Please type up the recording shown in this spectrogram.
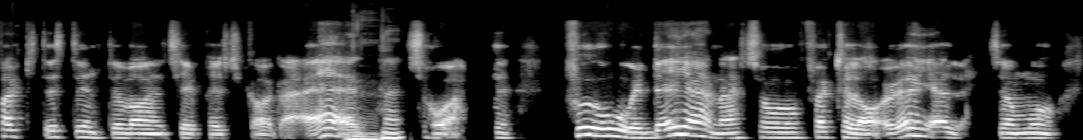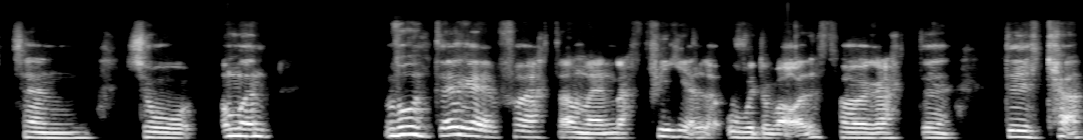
faktiskt inte vad en CP-skada är. Mm. Nej. Så att eh, fråga gärna så förklarar jag liksom. Och sen så, om man var inte rädd för att använda fel ordval för att eh, det, kan,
